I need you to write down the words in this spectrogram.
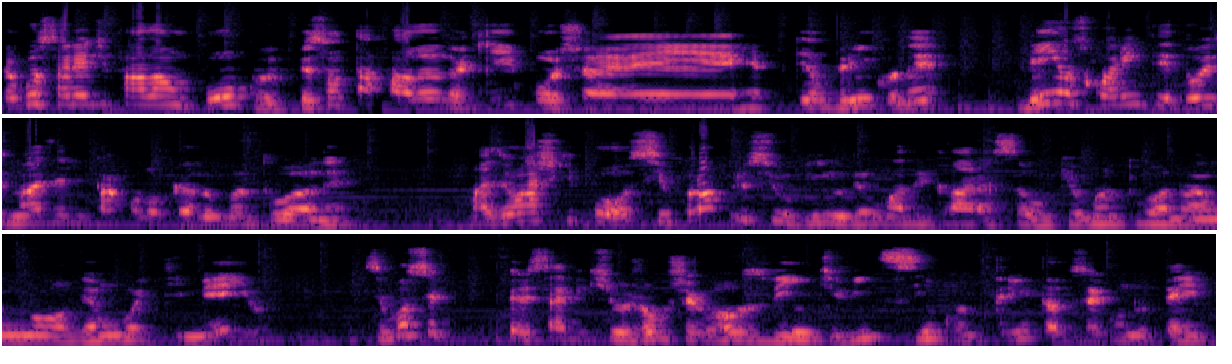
Eu gostaria de falar um pouco. O pessoal tá falando aqui, poxa, é, eu brinco, né? Nem aos 42 mais ele tá colocando o Mantuan, né? Mas eu acho que, pô, se o próprio Silvinho deu uma declaração que o Mantuan não é um 9, é um 8,5, se você percebe que o jogo chegou aos 20, 25, 30 do segundo tempo,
